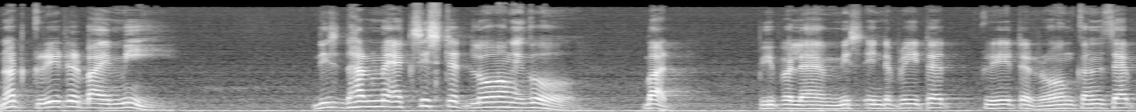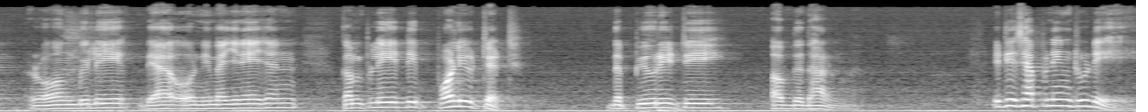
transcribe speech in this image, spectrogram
not created by me. This dharma existed long ago, but people have misinterpreted, created wrong concept, wrong belief, their own imagination, completely polluted the purity of the Dharma. It is happening today.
